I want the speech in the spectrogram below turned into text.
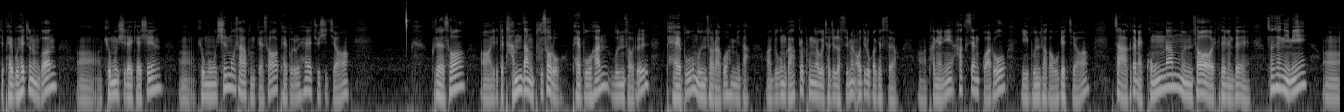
이제 배부해 주는 건 어, 교무실에 계신 어, 교무 실무사 분께서 배부를 해 주시죠. 그래서 어, 이렇게 담당 부서로 배부한 문서를 배부 문서라고 합니다. 어, 누군가 학교 폭력을 저질렀으면 어디로 가겠어요? 어, 당연히 학생과로 이 문서가 오겠죠. 자, 그 다음에 공람 문서 이렇게 되는데 선생님이 어,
